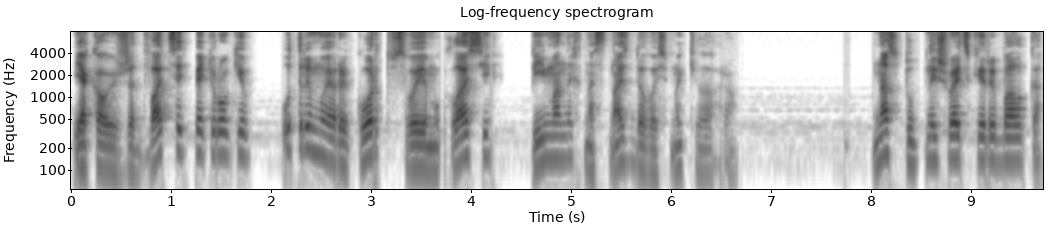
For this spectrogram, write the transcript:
яка ось вже 25 років утримує рекорд в своєму класі пійманих на снасть до 8 кг. Наступний шведський рибалка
